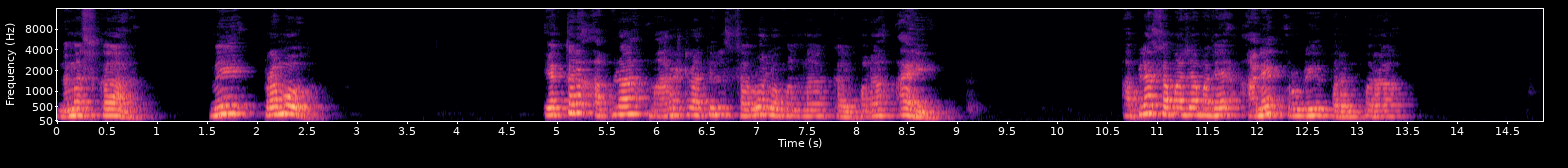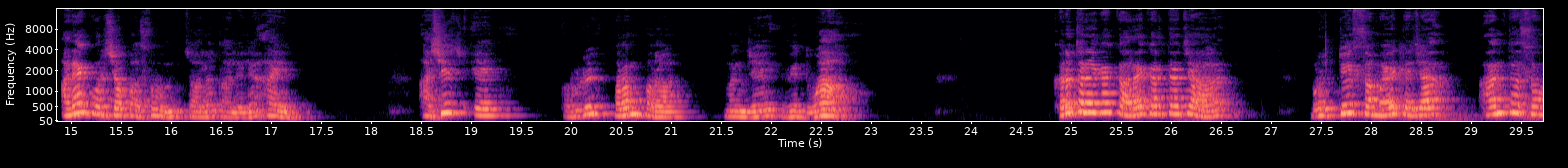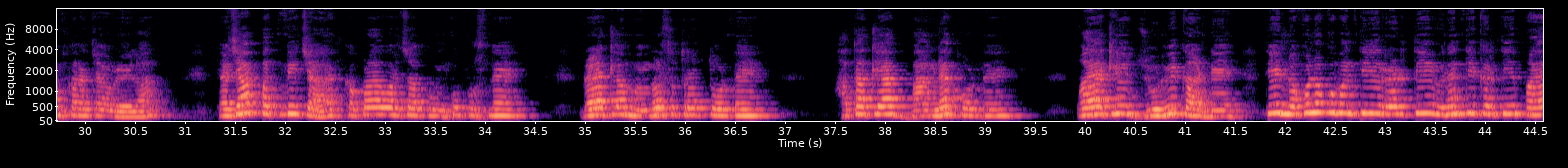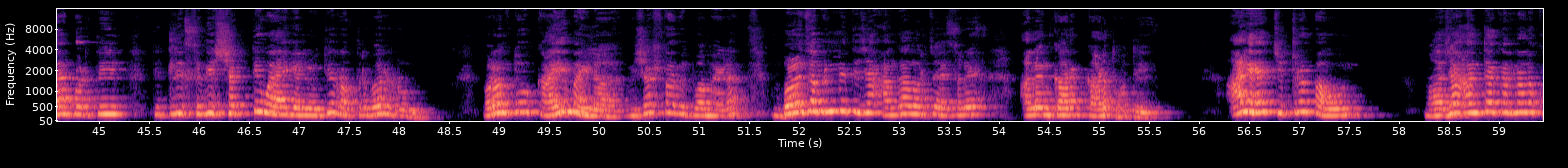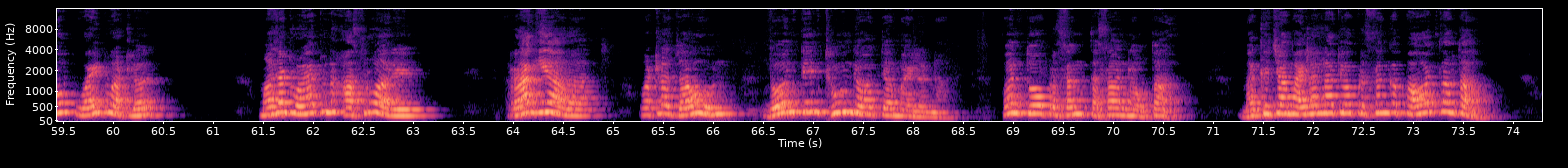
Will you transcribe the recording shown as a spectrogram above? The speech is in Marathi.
नमस्कार. मी प्रमोद. एकतर आपला महाराष्ट्रातील सर्व लोकांना कल्पना आहे. आपल्या समाजामध्ये अनेक रूढी परंपरा अनेक वर्षापासून चालत आलेल्या आहेत. अशीच एक रूढी परंपरा म्हणजे विधवा. खरं तर एका कार्यकर्त्याच्या मृत्यूसमय त्याच्या अंत्यसंस्काराच्या वेळेला त्याच्या पत्नीच्या कपाळावरचं कुंकू पुसणे गळ्यातलं मंगळसूत्र तोडणे हातातल्या बांगड्या फोडणे पायातली जोडवी काढणे ती नको नको म्हणती रडती विनंती करती पाया पडती तिथली सगळी शक्ती वाया गेली होती रात्रभर रडून. परंतु काही महिला विशेषतः विधवा महिला बळजबरीने तिच्या अंगावरचे हे सगळे अलंकार काढत होते. आणि हे चित्र पाहून माझ्या अंत्यकरणाला खूप वाईट वाटलं. माझ्या डोळ्यातून आसरू आले. रागही आला. वाटलं जाऊन दोन तीन ठेवून द्यावा त्या महिलांना. पण तो प्रसंग तसा नव्हता. बाकीच्या महिलांना तो प्रसंग पाहत नव्हता.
